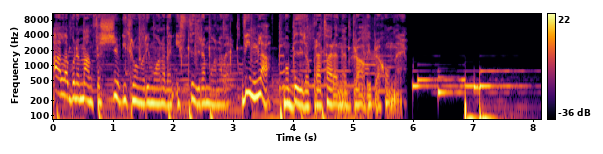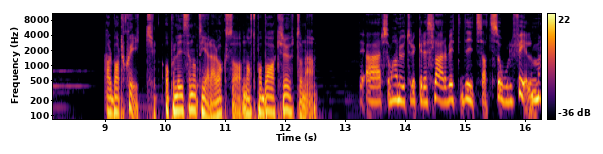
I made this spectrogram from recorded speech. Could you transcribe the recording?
Alla abonnemang för 20 kronor i månaden i fyra månader. Vimla! Mobiloperatören med bra vibrationer. Hållbart skick och polisen noterar också något på bakrutorna. Det är som han uttrycker det slarvigt ditsatt solfilm.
